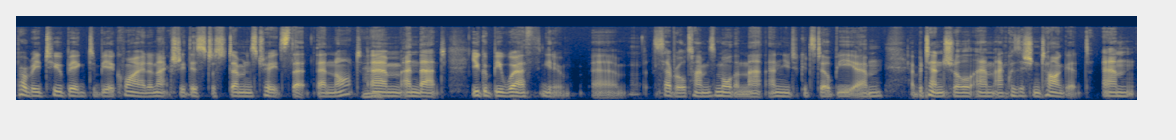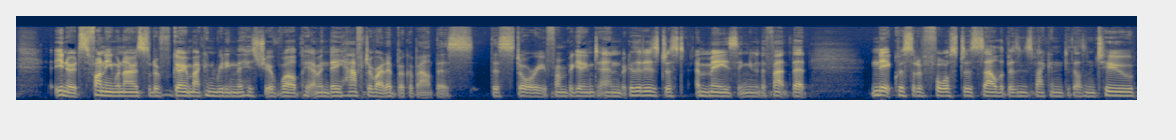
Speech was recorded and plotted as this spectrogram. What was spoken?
probably too big to be acquired. And actually, this just demonstrates that they're not, um, and that you could be worth, you know, um, several times more than that, and you could still be um, a potential um, acquisition target. Um, you know, it's funny when I was sort of going back and reading the history of WorldPay. I mean, they have to write a book about this this story from beginning to end because it is just amazing. You know, the fact that Nick was sort of forced to sell the business back in 2002.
